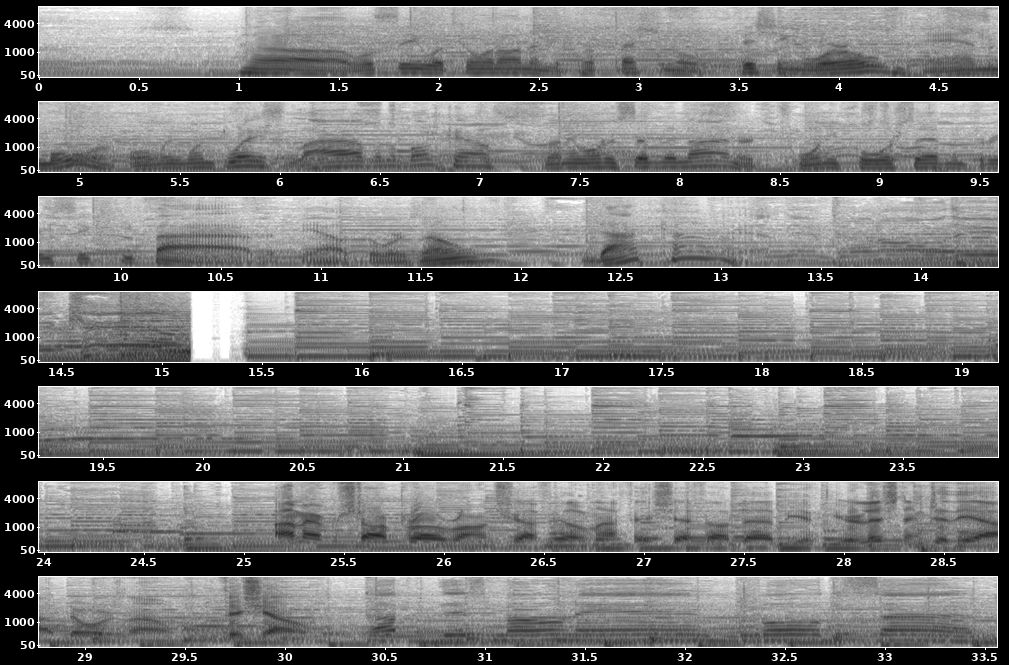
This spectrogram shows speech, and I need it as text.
uh, we'll see what's going on in the professional fishing world and more. Only one place, live in the bunkhouse, Sunday morning 7 to 9 or 24 7 365 at theoutdoorzone.com. I'm EverStart Pro Ron Shuffield and I fish FLW. You're listening to the Outdoor Zone. Fish on. Up this morning before the sun.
